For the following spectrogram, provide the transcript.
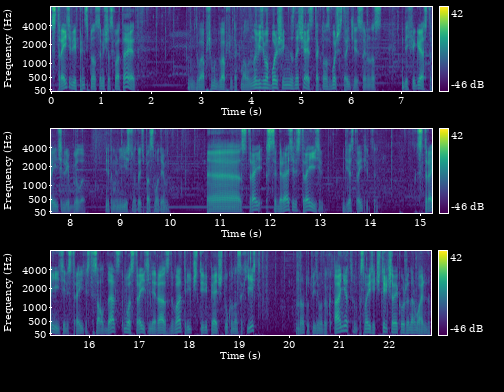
строителей, в принципе, у нас с вами сейчас хватает. Два. Почему два? Почему так мало? Ну, видимо, больше не назначается. Так, у нас больше строителей с вами. У нас дофига строителей было. Где там они есть? Ну, давайте посмотрим. Э. Собиратель, строитель. Где строитель-то? Строители, строительство, солдат. Вот, строители. Раз, два, три, четыре, пять штук у нас их есть. Но тут, видимо, только... А, нет, смотрите, четыре человека уже нормально.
